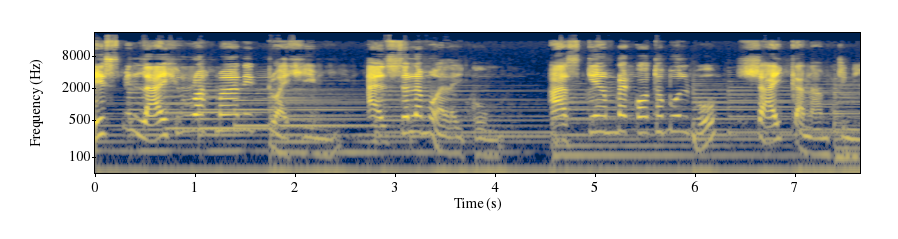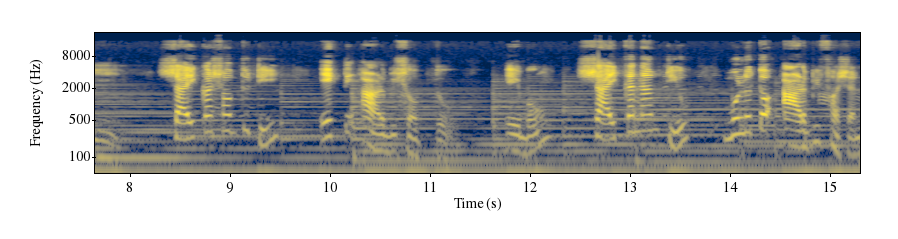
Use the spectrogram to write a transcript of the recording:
বিসমিল্লাহ রহমান রাহিম। আসসালামু আলাইকুম আজকে আমরা কথা বলব সাইকা নামটি নিয়ে। সাইকা শব্দটি একটি আরবি শব্দ এবং সাইকা নামটিও মূলত আরবি ভাষার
